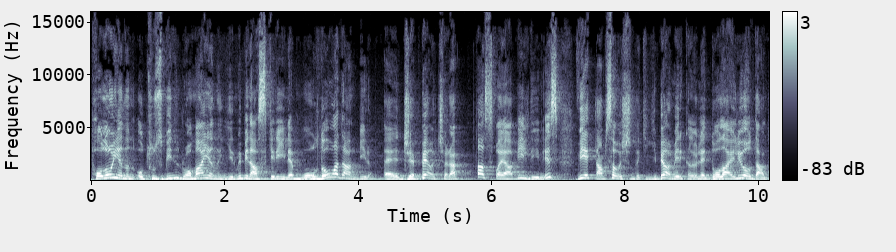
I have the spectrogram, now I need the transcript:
Polonya'nın 30 bin, Romanya'nın 20 bin askeriyle Moldova'dan bir e, cephe açarak basbayağı bildiğiniz Vietnam Savaşı'ndaki gibi Amerika öyle dolaylı yoldan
